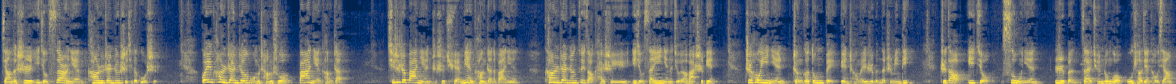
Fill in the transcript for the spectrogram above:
讲的是一九四二年抗日战争时期的故事。关于抗日战争，我们常说八年抗战，其实这八年只是全面抗战的八年。抗日战争最早开始于一九三一年的九幺八事变，之后一年，整个东北便成为日本的殖民地，直到一九四五年，日本在全中国无条件投降，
